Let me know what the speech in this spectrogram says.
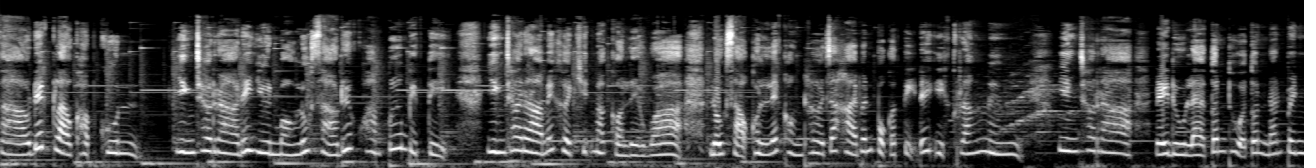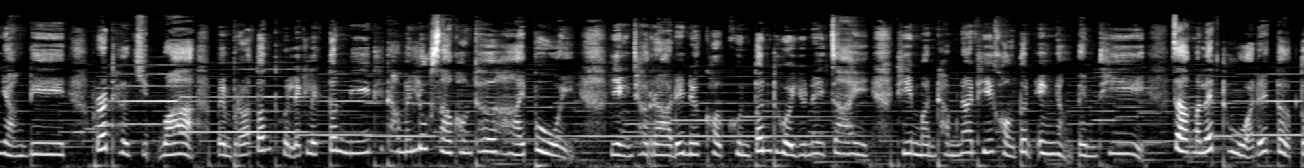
สาวได้กล่าวขอบคุณ หญิงชราได้ยืนมองลูกสาวด้วยความปลื้มปิติ หญิงชราไม่เคยคิดมาก่อนเลยว่า ลูกสาวคนเล็กของเธอจะหายเป็นปกติได้อีกครั้งหนึ่ง หญิงชราได้ดูแลต้นถั่วต้นนั้นเป็นอย่างดี เพราะเธอคิดว่าเป็นเพราะต้นถั่วเล็ก ๆ ต้นนี้ที่ทำให้ลูกสาวของเธอหายป่วย หญิงชราได้นึกขอบคุณต้นถั่วอยู่ในใจ ที่มันทำหน้าที่ของตนเองอย่างเต็มที่ จากเมล็ดถั่วได้เติบโต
